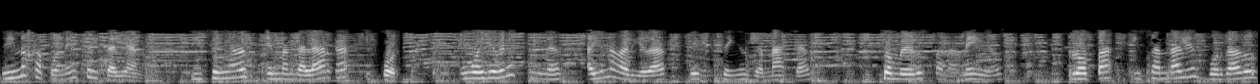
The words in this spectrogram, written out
lino japonés e italiano, diseñadas en manga larga y corta. En guayaberas finas hay una variedad de diseños de hamacas, sombreros panameños, ropa y sandalias bordados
